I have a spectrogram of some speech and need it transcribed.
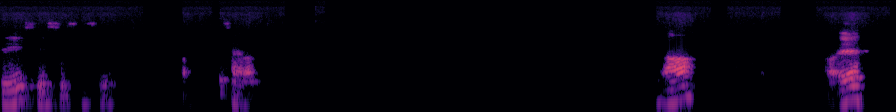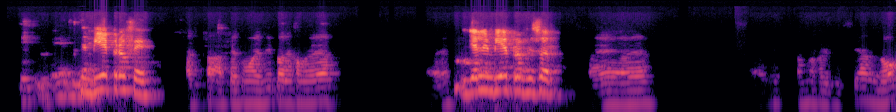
Sí, sí, sí, sí. sí. Ya. A ver. Le envié, profe. Ahí está. Espera un momentito, déjame ver. Ya le envié, profesor. A ver, a ver. A ver, Estamos reiniciando.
